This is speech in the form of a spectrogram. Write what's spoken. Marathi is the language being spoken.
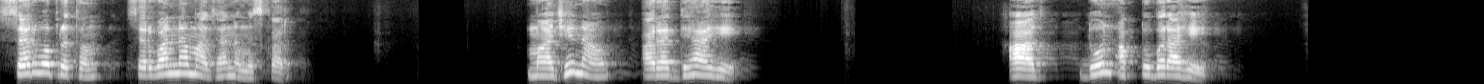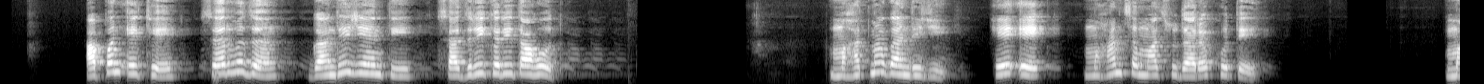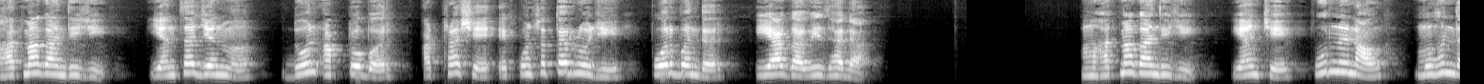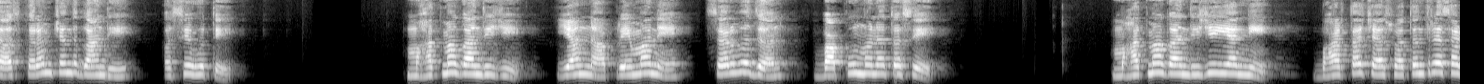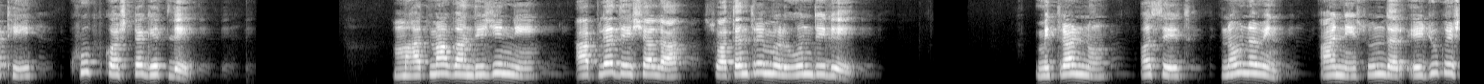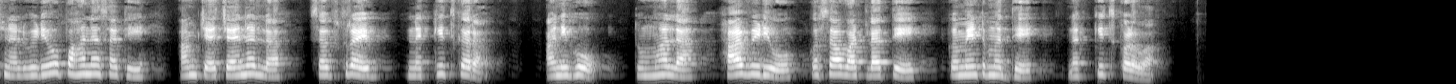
सर्वप्रथम सर्वांना माझा नमस्कार. माझे नाव आराध्य आहे. आज दोन ऑक्टोबर आहे. आपण येथे सर्वजण गांधी जयंती साजरी करीत आहोत. महात्मा गांधीजी हे एक महान समाजसुधारक होते. महात्मा गांधीजी यांचा जन्म दोन ऑक्टोबर अठराशे एकोणसत्तर रोजी पोरबंदर या गावी झाला. महात्मा गांधीजी यांचे पूर्ण नाव मोहनदास करमचंद गांधी असे होते. महात्मा गांधीजी यांना प्रेमाने सर्वजण बापू म्हणत असे. महात्मा गांधीजी यांनी भारताच्या स्वातंत्र्यासाठी खूप कष्ट घेतले. महात्मा गांधीजींनी आपल्या देशाला स्वातंत्र्य मिळवून दिले. मित्रांनो असेच नवनवीन आणि सुंदर एज्युकेशनल व्हिडिओ पाहण्यासाठी आमच्या चॅनलला सबस्क्राईब नक्कीच करा. आणि हो तुम्हाला हा व्हिडिओ कसा वाटला ते कमेंटमध्ये नक्कीच कळवा.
